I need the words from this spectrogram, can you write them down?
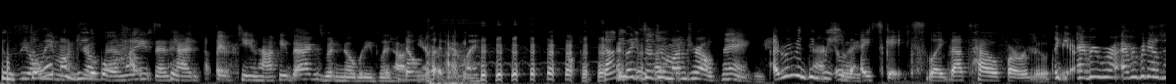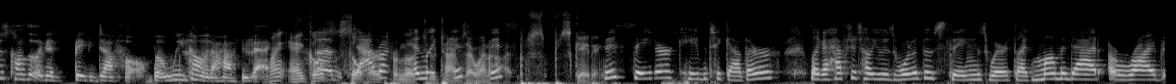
It was the so only Montreal unbelievable family that had together. 15 hockey bags, but nobody played hockey No in one the played family. Not It's like such a Montreal thing. I don't even think we actually. owned ice skates. Like that's how far removed we Like are. everywhere, everybody else just calls it like a big duffel, but we call it a hockey bag. My ankles Um, still Dad hurt brought- from the and, two like, times this- I went this- out skating. This Seder came came together. Like I have to tell you, is one of those things where it's like mom and dad arrived.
